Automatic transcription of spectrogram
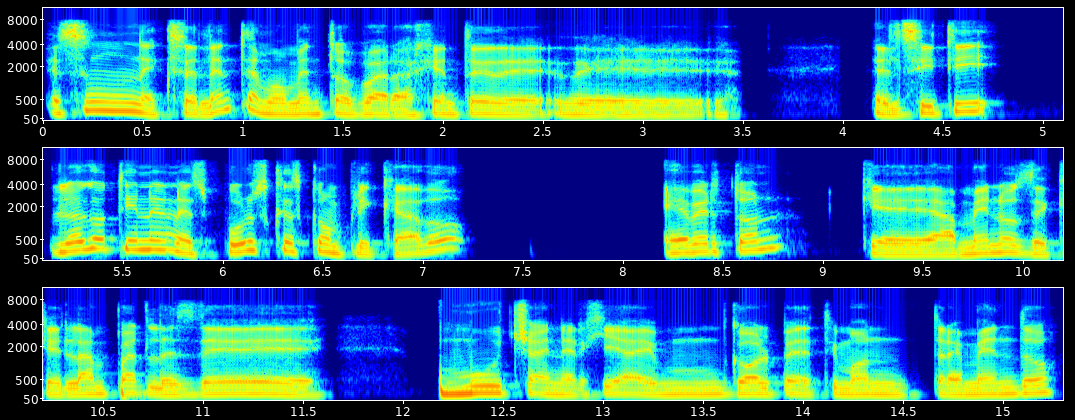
Es un excelente momento para gente de, de el City. Luego tienen Spurs, que es complicado. Everton, que a menos de que Lampard les dé mucha energía y un golpe de timón tremendo,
